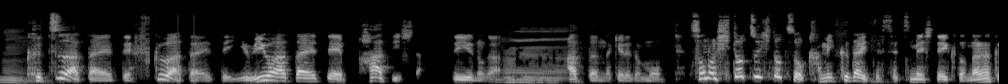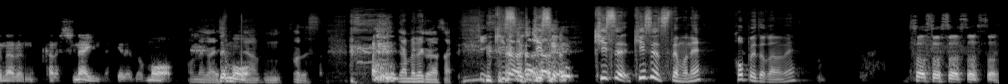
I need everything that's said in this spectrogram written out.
うん、靴与えて、服与えて、指輪与えて、パーティーしたっていうのがあったんだけれども、その一つ一つを噛み砕いて説明していくと長くなるからしないんだけれども、お願いします。でもうん、そうです。やめてください。キキス、キス、キス、キスっつってもね、ほっぺとかのね。そうそうそうそうそう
